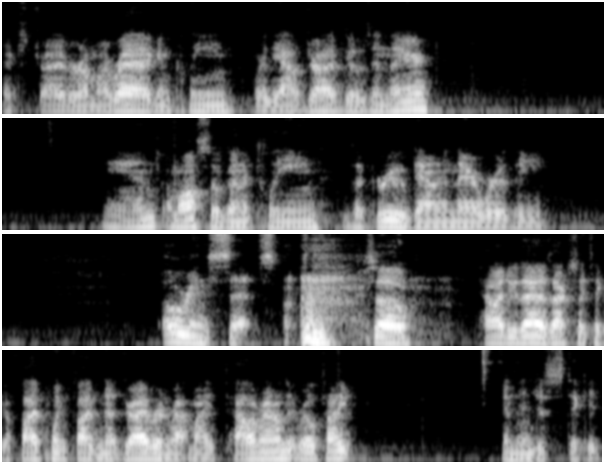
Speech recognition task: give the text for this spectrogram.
X driver on my rag and clean where the out drive goes in there. And I'm also going to clean the groove down in there where the O-ring sets. so how I do that is actually take a 5.5 nut driver and wrap my towel around it real tight and then just stick it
